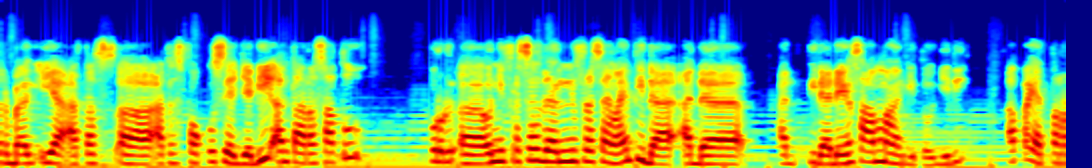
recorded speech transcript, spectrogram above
Terbagi ya atas uh, atas fokus ya jadi antara satu uh, universitas dan universitas yang lain tidak ada, ad, tidak ada yang sama gitu. Jadi apa ya ter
